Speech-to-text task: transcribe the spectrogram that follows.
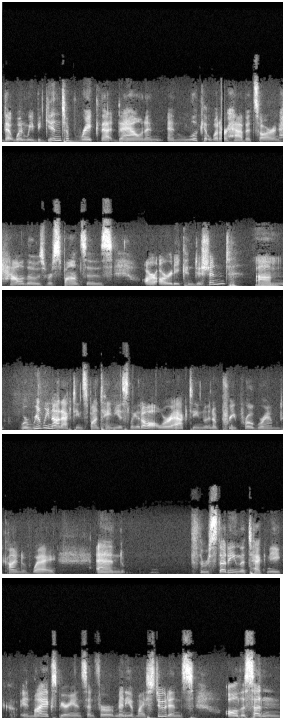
That when we begin to break that down and, and look at what our habits are and how those responses are already conditioned, mm-hmm. um, we're really not acting spontaneously at all. We're acting in a pre programmed kind of way. And through studying the technique, in my experience, and for many of my students, all of a sudden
